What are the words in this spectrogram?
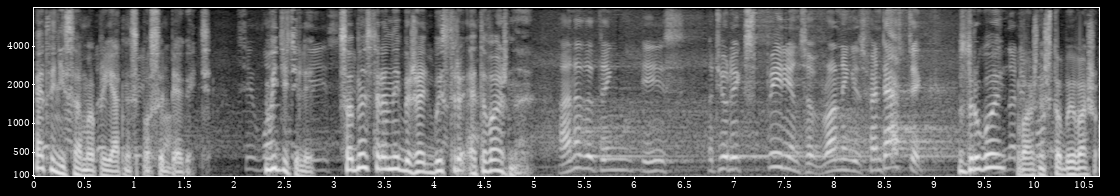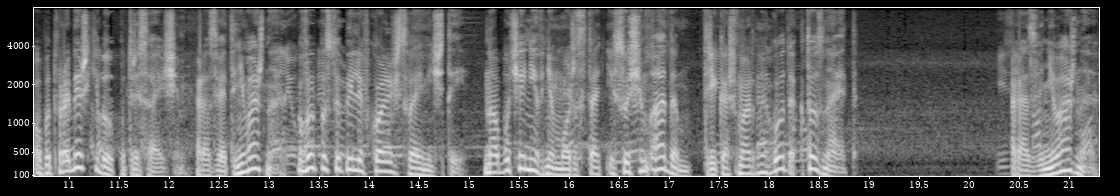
Это не самый приятный способ бегать. Видите ли, с одной стороны, бежать быстро — это важно. С другой, важно, чтобы и ваш опыт пробежки был потрясающим. Разве это не важно? Вы поступили в колледж своей мечты, но обучение в нем может стать и сущим адом. Три кошмарных года, кто знает. Разве не важно?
